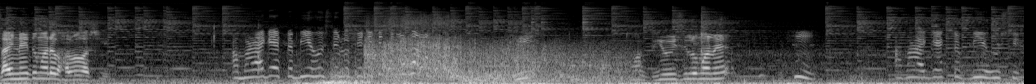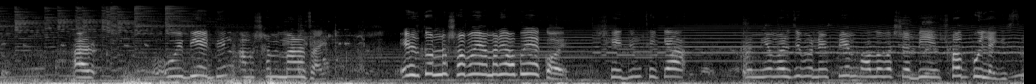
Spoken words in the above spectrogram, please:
যাই নাই তোমারে ভালোবাসি। আমার আগে একটা বিয়ে হয়েছিল সেটা কি তুমি জানো? কি? তোমার বিয়ে হয়েছিল মানে? হুম আমার আগে একটা বিয়ে হয়েছিল। আর ওই বিয়ের দিন আমার স্বামী মারা যায়। এর জন্য সবাই আমার অপয়া কয় সেই দিন থেকে আমি আমার জীবনে প্রেম ভালোবাসা বিয়ে সব ভুলে গেছি।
